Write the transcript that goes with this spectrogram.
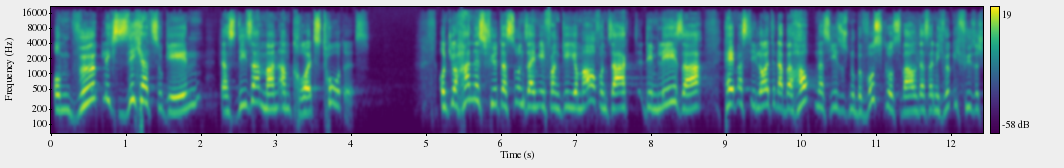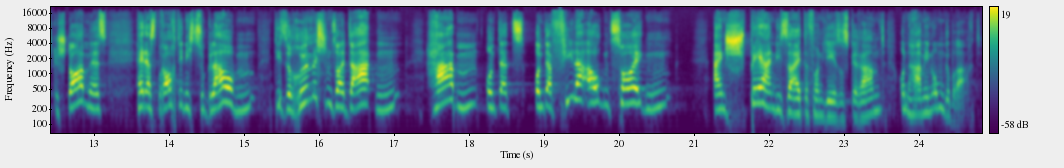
Um wirklich sicher zu gehen, dass dieser Mann am Kreuz tot ist. Und Johannes führt das so in seinem Evangelium auf und sagt dem Leser, hey, was die Leute da behaupten, dass Jesus nur bewusstlos war und dass er nicht wirklich physisch gestorben ist, hey, das braucht ihr nicht zu glauben. Diese römischen Soldaten haben unter, unter vieler Augen Zeugen ein Speer in die Seite von Jesus gerammt und haben ihn umgebracht.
